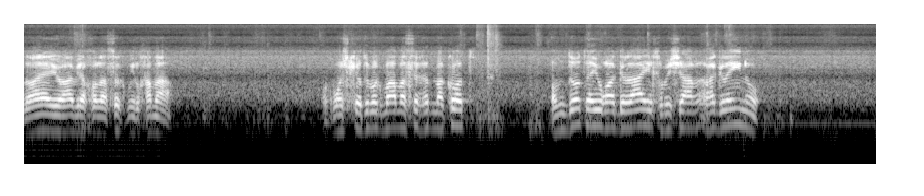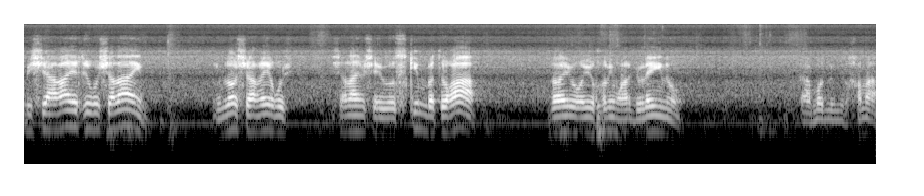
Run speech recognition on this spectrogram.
לא היה יואב יכול לעסוק מלחמה. או כמו שכתוב בגמרא מסכת מכות, עומדות היו רגלייך בשער, רגלינו בשערייך ירושלים. אם לא שערי ירושלים שהיו עוסקים בתורה, לא היו יכולים רגלינו לעמוד במלחמה.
